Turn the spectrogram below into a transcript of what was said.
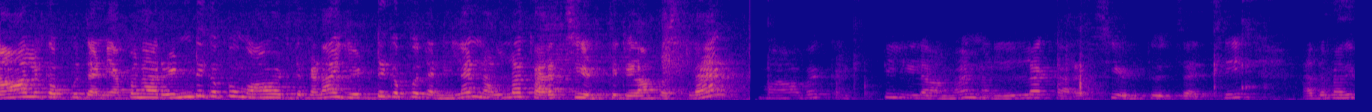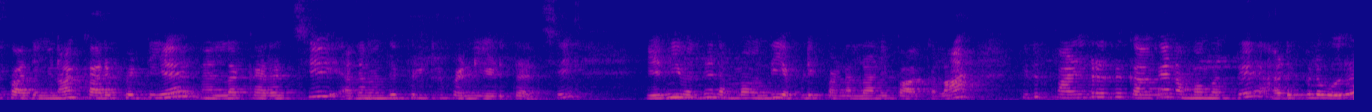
நாலு கப்பு தண்ணி அப்போ நான் ரெண்டு கப்பு மாவு எடுத்துருக்கேன்னா எட்டு கப்பு தண்ணியில் நல்லா கரைச்சி எடுத்துக்கலாம் ஃபஸ்ட்டில் மாவை கட்டி இல்லாமல் நல்லா கரைச்சி எடுத்து வச்சாச்சு. அது மாதிரி பார்த்தீங்கன்னா கருப்பட்டியை நல்லா கரைச்சி அதை வந்து ஃபில்ட்ரு பண்ணி எடுத்தாச்சு. இனி வந்து நம்ம வந்து எப்படி பண்ணலான்னு பார்க்கலாம். இது பண்ணுறதுக்காக நம்ம வந்து அடுப்பில் ஒரு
